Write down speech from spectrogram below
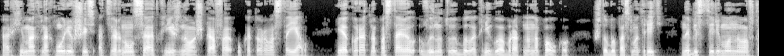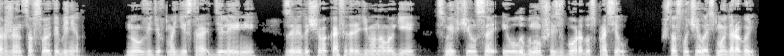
Архимаг, нахмурившись, отвернулся от книжного шкафа, у которого стоял, и аккуратно поставил вынутую было книгу обратно на полку, чтобы посмотреть на бесцеремонного вторженца в свой кабинет. Но, увидев магистра Делейни, заведующего кафедрой демонологии, смягчился и, улыбнувшись в бороду, спросил, «Что случилось, мой дорогой?»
